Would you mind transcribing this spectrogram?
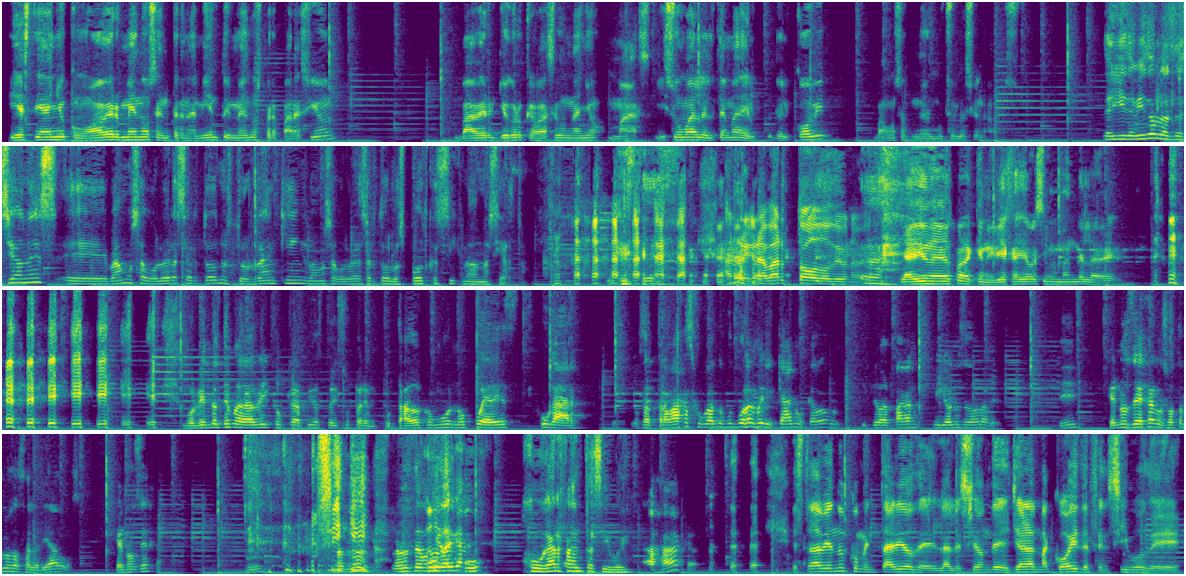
Y este año, como va a haber menos entrenamiento y menos preparación, va a haber, yo creo que va a ser un año más. Y súmale el tema del, del COVID, vamos a tener muchos lesionados. De allí, debido a las lesiones, eh, vamos a volver a hacer todos nuestros rankings, vamos a volver a hacer todos los podcasts. Sí, no, no es cierto. Este, a regrabar todo de una vez. Ya de una vez para que mi vieja ya sí me mande la. Volviendo al tema de Alvin rápido, estoy súper emputado. ¿Cómo no puedes jugar? O sea, trabajas jugando fútbol americano, cabrón, y te pagan millones de dólares. ¿Sí? ¿Qué nos deja a nosotros los asalariados? ¿Qué nos deja? ¿Sí? Sí. Nosotros, nosotros tenemos No, Jugar fantasy, güey. Ajá, cabrón. Estaba viendo un comentario de la lesión de Gerald McCoy, defensivo de,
